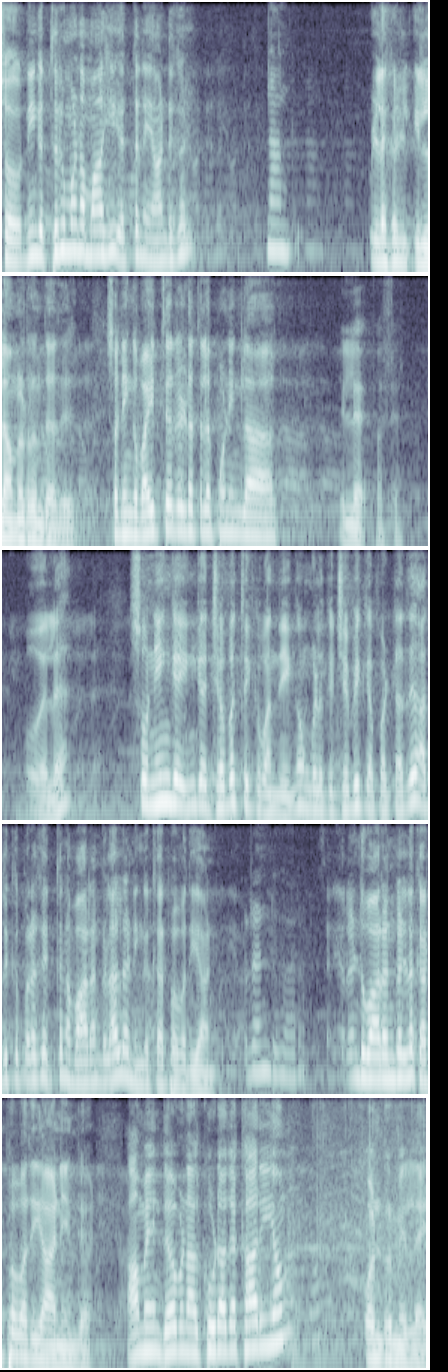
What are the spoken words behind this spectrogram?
ஸோ நீங்கள் திருமணமாகி எத்தனை ஆண்டுகள்? நான்கு. பிள்ளைகள் இல்லாமல் இருந்தது. ஸோ நீங்கள் வைத்தியர் இடத்துல போனீங்களா? இல்லை ஃபஸ்ட்டு போகல. ஸோ நீங்கள் இங்கே ஜெபத்துக்கு வந்தீங்க. உங்களுக்கு ஜெபிக்கப்பட்டது. அதுக்கு பிறகு எத்தனை வாரங்களால் நீங்கள் கர்ப்பவதியானி? ரெண்டு வாரம். சரியா ரெண்டு வாரங்களில் கர்ப்பவதியானீங்க. ஆமேன். தேவனால் கூடாத காரியம் ஒன்றுமில்லை.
